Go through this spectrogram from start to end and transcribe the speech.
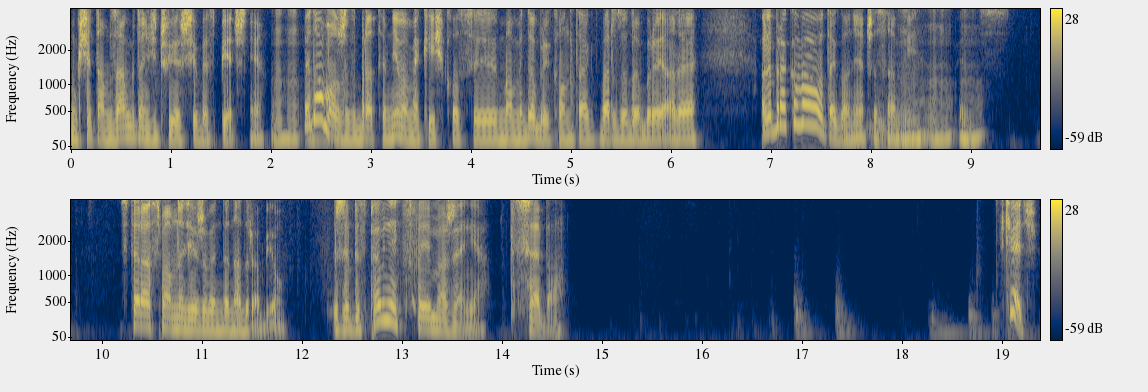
mógł się tam zamknąć i czujesz się bezpiecznie. Mhm. Wiadomo, że z bratem nie mam jakiejś kosy, mamy dobry kontakt, bardzo dobry, ale, ale brakowało tego, nie? Czasami. Mhm, mhm, mhm. Więc, więc teraz mam nadzieję, że będę nadrabiał. Żeby spełniać swoje marzenia, trzeba Chcieć.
